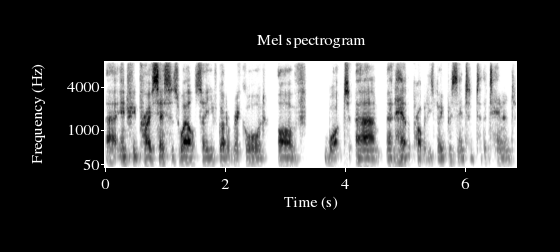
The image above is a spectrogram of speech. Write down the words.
uh, entry process as well. So you've got a record of what um, and how the property's been presented to the tenant.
